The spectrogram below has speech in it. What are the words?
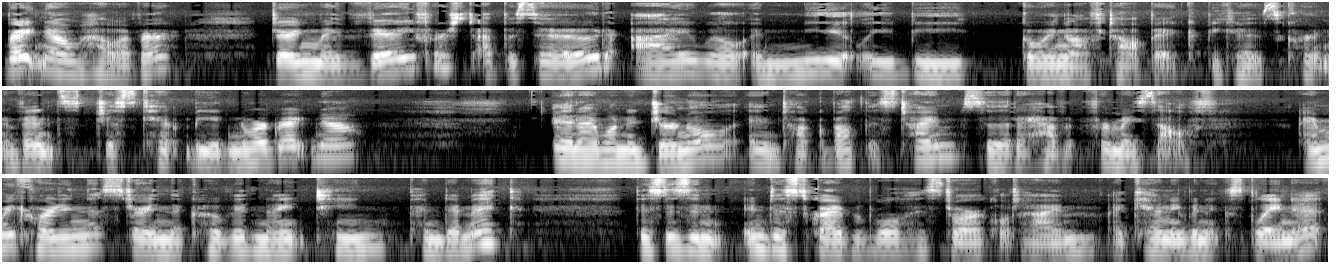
Right now, however, during my very first episode, I will immediately be going off topic because current events just can't be ignored right now. And I want to journal and talk about this time so that I have it for myself. I'm recording this during the COVID 19 pandemic. This is an indescribable historical time. I can't even explain it.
